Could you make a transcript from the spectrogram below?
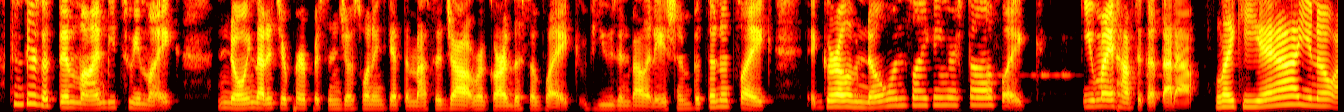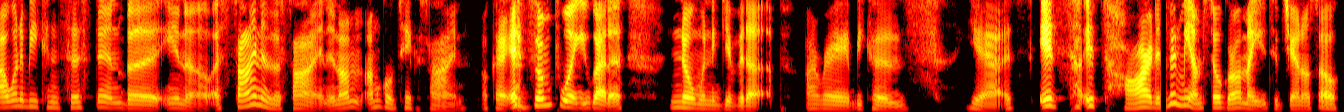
I think there's a thin line between like knowing that it's your purpose and just wanting to get the message out regardless of like views and validation. But then it's like, eh, girl, if no one's liking your stuff, like you might have to cut that out. Like, yeah, you know, I want to be consistent, but you know, a sign is a sign, and I'm I'm gonna take a sign. Okay. At some point you gotta know when to give it up. All right, because yeah, it's it's it's hard. Even me, I'm still growing my YouTube channel. So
